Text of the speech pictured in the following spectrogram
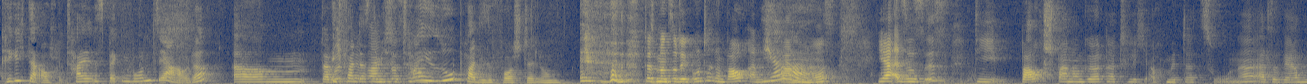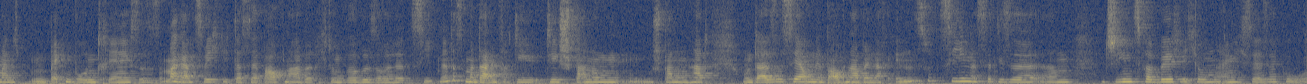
Kriege ich da auch Teil des Beckenbodens? Ja, oder? Ähm, ich fand das sagen, nämlich total super, diese Vorstellung. dass man so den unteren Bauch anspannen ja. muss. Ja, also es ist, die Bauchspannung gehört natürlich auch mit dazu. Ne? Also während meines Beckenbodentrainings ist es immer ganz wichtig, dass der Bauchnabel Richtung Wirbelsäule zieht, ne? dass man da einfach die, die Spannung, Spannung hat. Und da ist es ja, um den Bauchnabel nach innen zu ziehen, ist ja diese ähm, Jeans-Verbildlichung eigentlich sehr, sehr gut.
